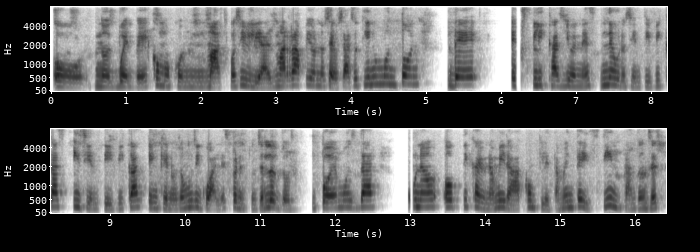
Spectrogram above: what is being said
o nos vuelve como con más posibilidades más rápido, no sé, o sea, eso tiene un montón de explicaciones neurocientíficas y científicas en que no somos iguales, pero entonces los dos podemos dar una óptica y una mirada completamente distinta. Entonces,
